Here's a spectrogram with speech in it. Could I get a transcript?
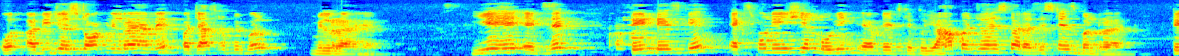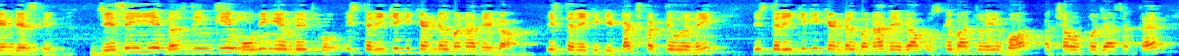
और अभी जो स्टॉक मिल रहा है हमें, पचास रुपए पर मिल रहा है। ये है एग्जैक्ट टेन डेज़ के एक्सपोनेंशियल मूविंग एवरेज के तो यहाँ पर जो है इसका रेजिस्टेंस बन रहा है टेन डेज़ के। जैसे ही ये दस दिन के मूविंग एवरेज को इस तरीके की कैंडल बना देगा, इस तरीके की टच करते हुए नहीं, इस तरीके की कैंडल बना देगा, उसके बाद जो है बहुत अच्छा ऊपर जा सकता है।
